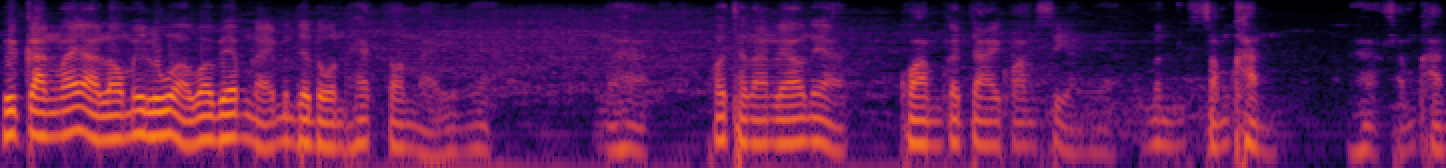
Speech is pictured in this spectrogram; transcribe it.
คือกันไว้อะเราไม่รู้อะว่าเว็บไหนมันจะโดนแฮ็กตอนไหนเนี่ยนะฮะเพราะฉะนั้นแล้วเนี่ยความกระจายความเสี่ยงเนี่ยมันสำคัญนะฮะสำคัญ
